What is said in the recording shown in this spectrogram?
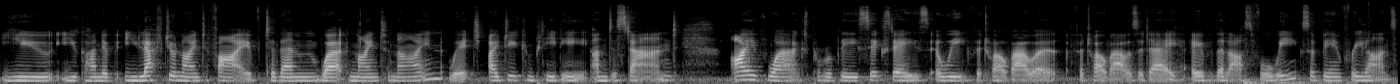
you you kind of you left your nine to five to then work nine to nine, which I do completely understand. I've worked probably six days a week for 12 hour for 12 hours a day over the last four weeks of being freelance,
